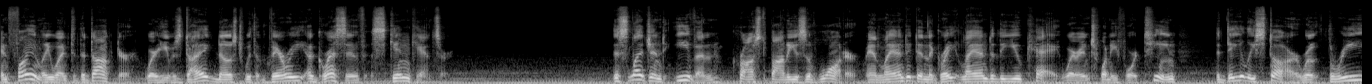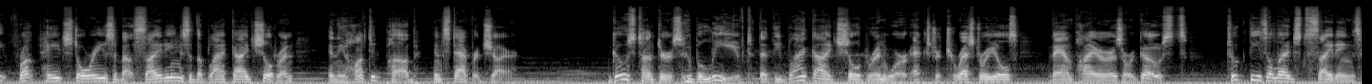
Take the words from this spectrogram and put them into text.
and finally went to the doctor, where he was diagnosed with very aggressive skin cancer. This legend even crossed bodies of water and landed in the great land of the UK, where in 2014 the Daily Star wrote three front-page stories about sightings of the black-eyed children in the haunted pub in Staffordshire. Ghost hunters who believed that the black-eyed children were extraterrestrials, vampires, or ghosts took these alleged sightings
